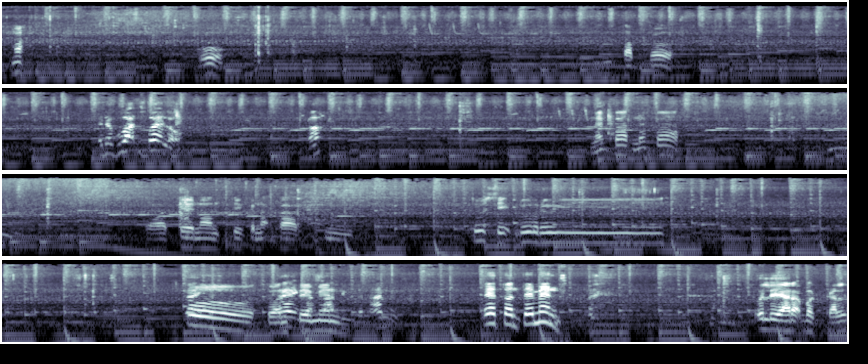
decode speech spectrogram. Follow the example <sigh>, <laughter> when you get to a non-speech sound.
Mah. Oh. Mantap, Bro. Ada buat tuh lo. Hah? Lempar, lempar. Hmm. Oke, nanti kena kaki. Tusik duri. Oh, tuan temen. Eh, tuan temen. Oleh harap bekal.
